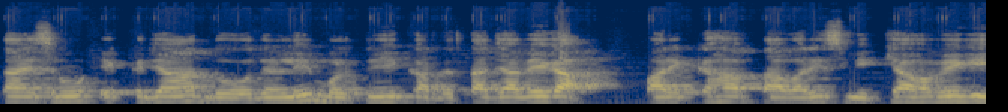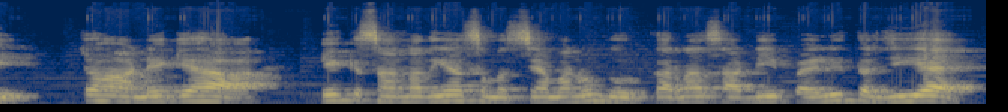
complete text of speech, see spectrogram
ਤਾਂ ਇਸ ਨੂੰ ਇੱਕ ਜਾਂ ਦੋ ਦਿਨ ਲਈ ਮੁਲਤਵੀ ਕਰ ਦਿੱਤਾ ਜਾਵੇਗਾ, ਪਰ ਇੱਕ ਹਫ਼ਤਾਵਾਰੀ ਸਮੀਖਿਆ ਹੋਵੇਗੀ। ਚੌਹਾਨ ਨੇ ਕਿਹਾ ਕਿ ਕਿਸਾਨਾਂ ਦੀਆਂ ਸਮੱਸਿਆਵਾਂ ਨੂੰ ਦੂਰ ਕਰਨਾ ਸਾਡੀ ਪਹਿਲੀ ਤਰਜੀਹ ਹੈ।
